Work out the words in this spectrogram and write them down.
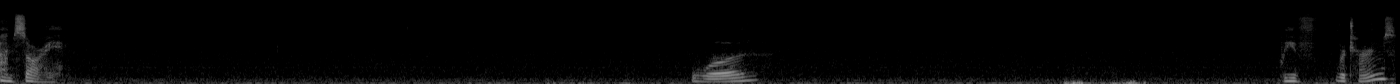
I'm sorry. What? We've returned?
